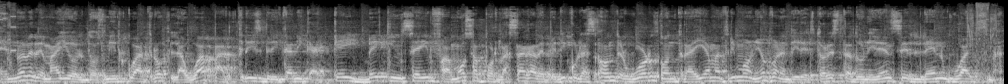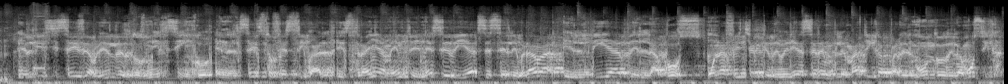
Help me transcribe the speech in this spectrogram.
El 9 de mayo del 2004, la guapa actriz británica Kate Beckinsale, famosa por la saga de películas Underworld, contraía matrimonio con el director estadounidense Len Wiseman. El 16 de abril del 2005, en el sexto festival, extrañamente en ese día se celebraba el Día de la Voz, una fecha que debería ser emblemática para el mundo de la música.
